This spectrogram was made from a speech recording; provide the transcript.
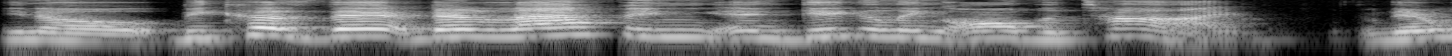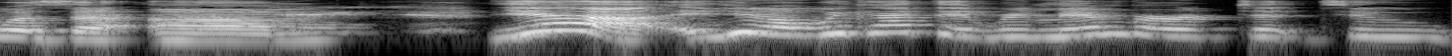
you know because they're they're laughing and giggling all the time. There was a um yeah you know we got to remember to to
